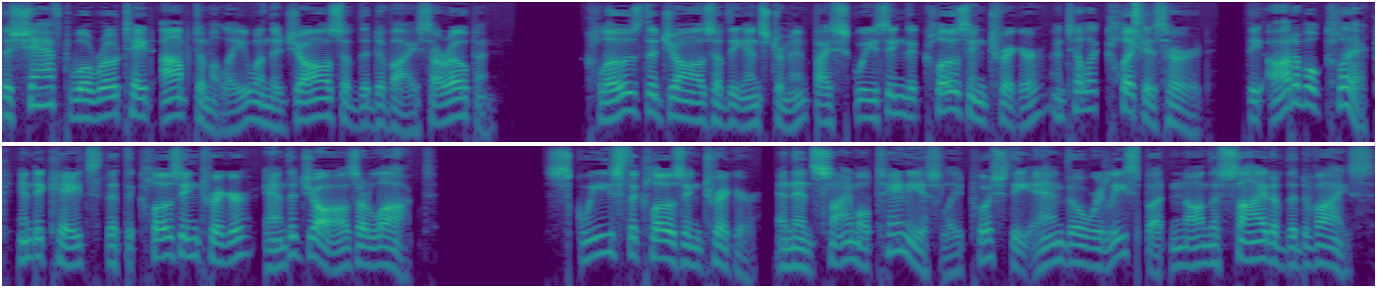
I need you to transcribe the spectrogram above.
The shaft will rotate optimally when the jaws of the device are open. Close the jaws of the instrument by squeezing the closing trigger until a click is heard. The audible click indicates that the closing trigger and the jaws are locked. Squeeze the closing trigger and then simultaneously push the anvil release button on the side of the device.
